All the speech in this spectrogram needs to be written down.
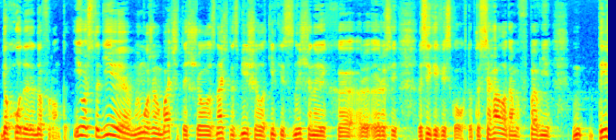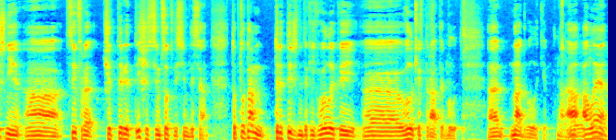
доходити до фронту. І ось тоді ми можемо бачити, що значно збільшила кількість знищених е, росі- російських військових. Тобто сягала там в певні тижні цифра 4780. Тобто там три тижні таких великий, е, великі втрати були. е, Надвеликі. Надвеликі, але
